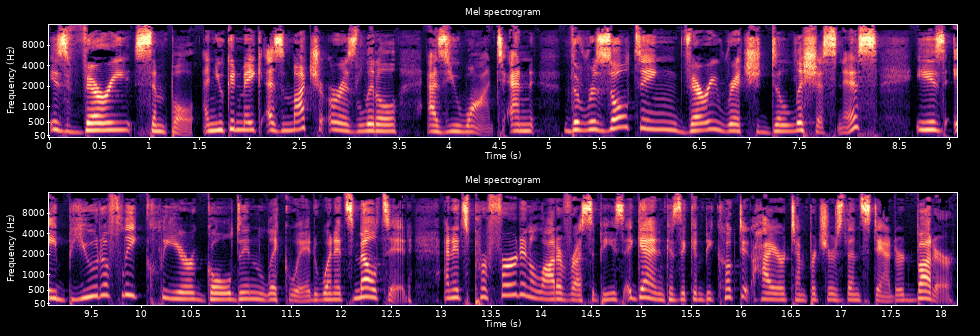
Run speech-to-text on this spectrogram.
is very simple and you can make as much or as little as you want. And the resulting very rich deliciousness is a beautifully clear golden liquid when it's melted. And it's preferred in a lot of recipes, again, because it can be cooked at higher temperatures than standard butter.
